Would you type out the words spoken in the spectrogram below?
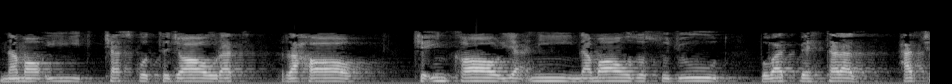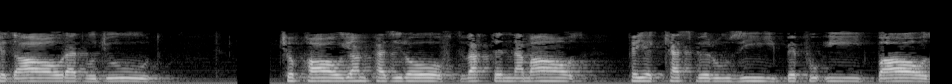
نمایید کسب و تجارت رها که این کار یعنی نماز و سجود بود بهتر از هرچه دارد وجود. چو پایان پذیرفت وقت نماز پی کسب روزی بپویید باز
